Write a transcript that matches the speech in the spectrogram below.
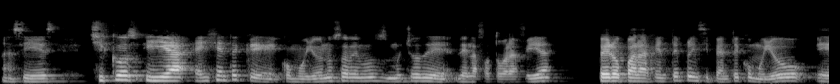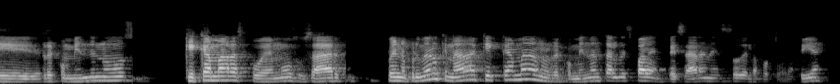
Así es. Chicos, y hay gente que, como yo, no sabemos mucho de, de la fotografía, pero para gente principiante como yo, eh, recomiéndenos qué cámaras podemos usar. Bueno, primero que nada, ¿qué cámara nos recomiendan tal vez para empezar en esto de la fotografía?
